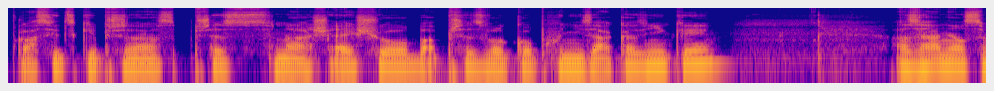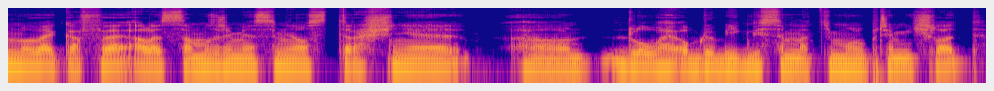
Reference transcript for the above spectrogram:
klasicky přes, nás, přes náš e-shop a přes velkou obchodní zákazníky. A zháněl jsem nové kafe, ale samozřejmě jsem měl strašně uh, dlouhé období, kdy jsem nad tím mohl přemýšlet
